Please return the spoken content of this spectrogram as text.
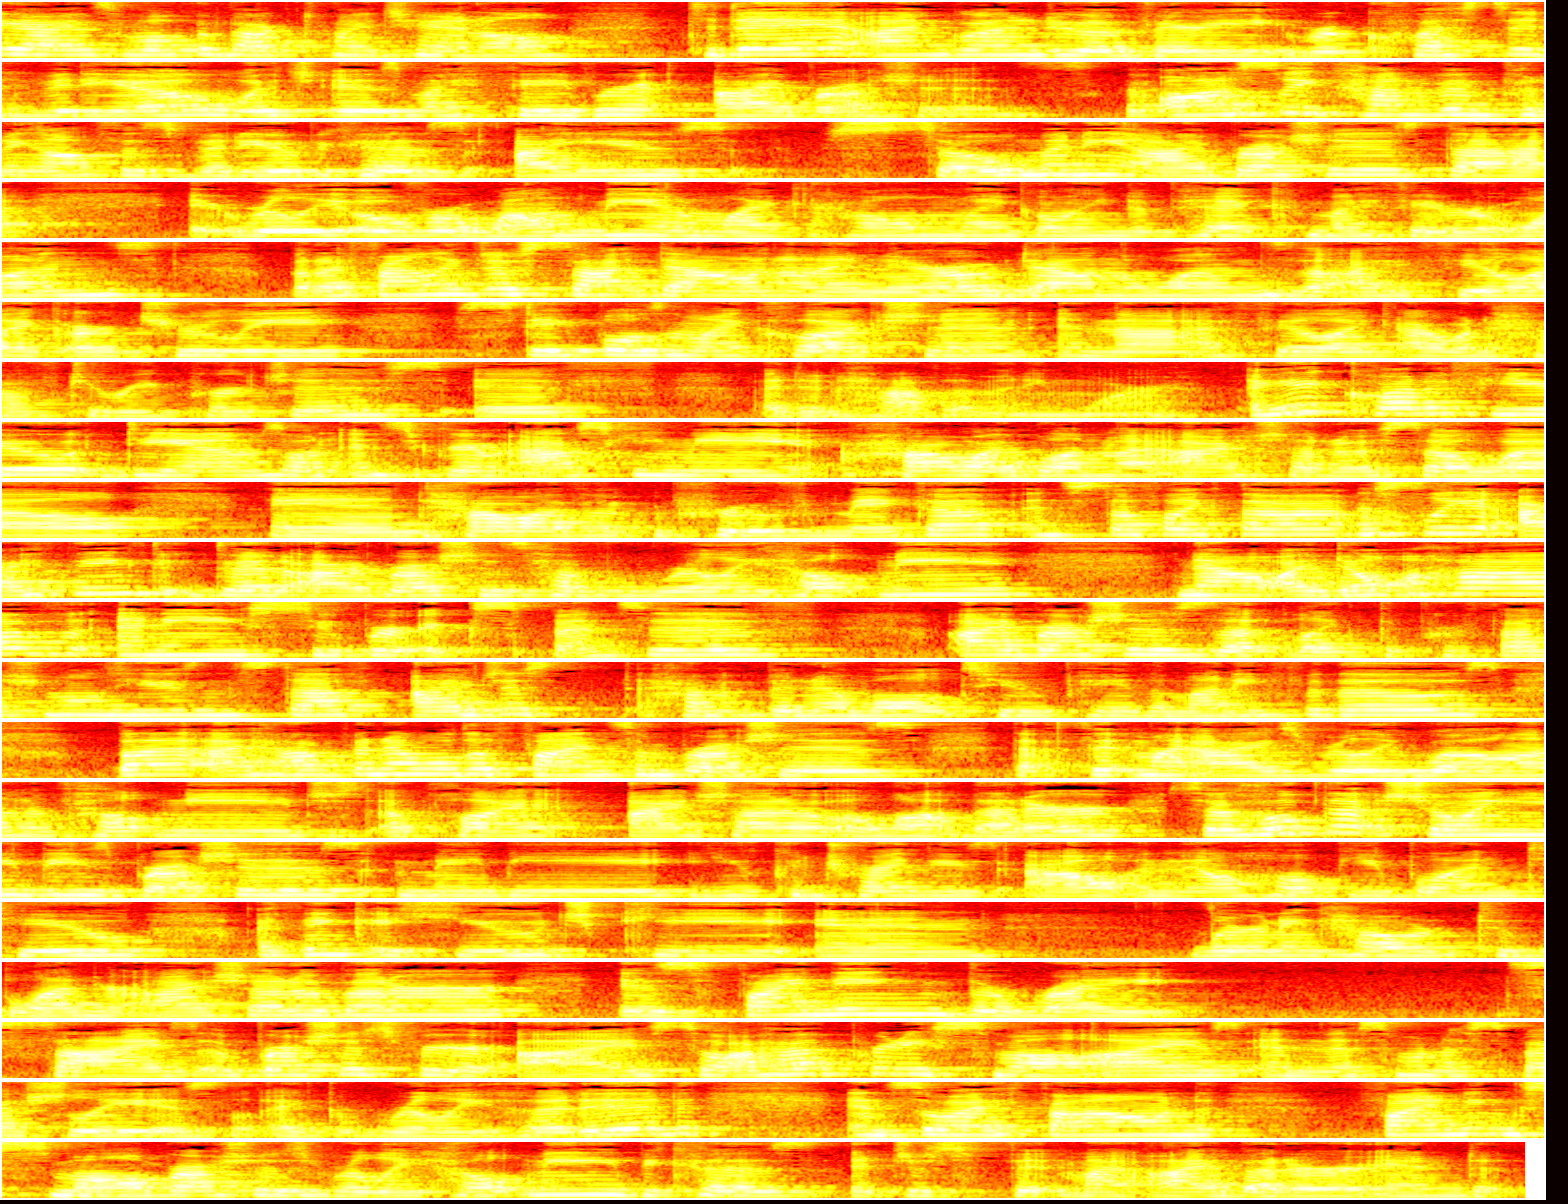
Hey guys, welcome back to my channel. Today I'm going to do a very requested video, which is my favorite eye brushes. I've honestly kind of been putting off this video because I use so many eye brushes that it really overwhelmed me and I'm like, how am I going to pick my favorite ones? But I finally just sat down and I narrowed down the ones that I feel like are truly staples in my collection and that I feel like I would have to repurchase if I didn't have them anymore. I get quite a few DMs on Instagram asking me how I blend my eyeshadow so well and how I've improved makeup and stuff like that. Honestly, I think good eye brushes have really helped me. Now, I don't have any super expensive eye brushes that like the professionals use and stuff. I just haven't been able to pay the money for those, but I have been able to find some brushes that fit my eyes really well and have helped me just apply eyeshadow a lot better. So I hope that showing you these brushes, maybe you can try these out and they'll help you blend too. I think a huge key in learning how to blend your eyeshadow better is finding the right size of brushes for your eyes. So I have pretty small eyes and this one especially is like really hooded. And so I found finding small brushes really helped me because it just fit my eye better and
